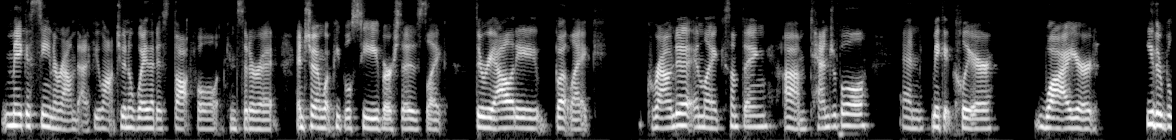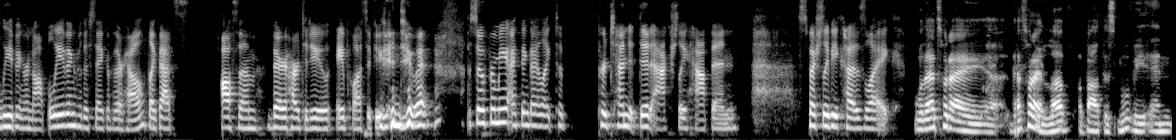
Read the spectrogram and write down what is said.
make a scene around that if you want to in a way that is thoughtful and considerate and showing what people see versus like the reality, but like ground it in like something um, tangible and make it clear why you're either believing or not believing for the sake of their health. Like that's awesome. Very hard to do. A plus if you can do it. So for me, I think I like to pretend it did actually happen especially because like well that's what i uh, that's what i love about this movie and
